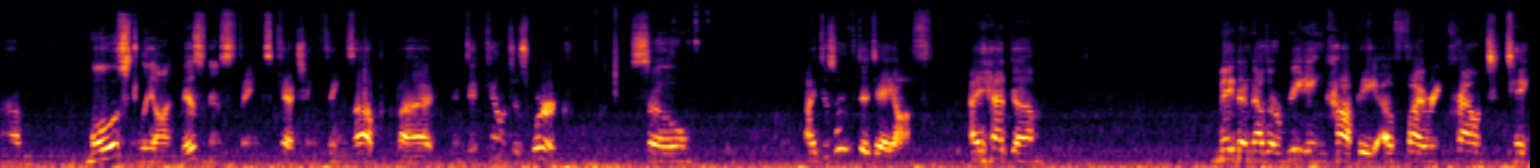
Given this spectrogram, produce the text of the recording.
um, mostly on business things, catching things up, but it did count as work. So I deserved a day off. I had um, made another reading copy of Fiery Crown to take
